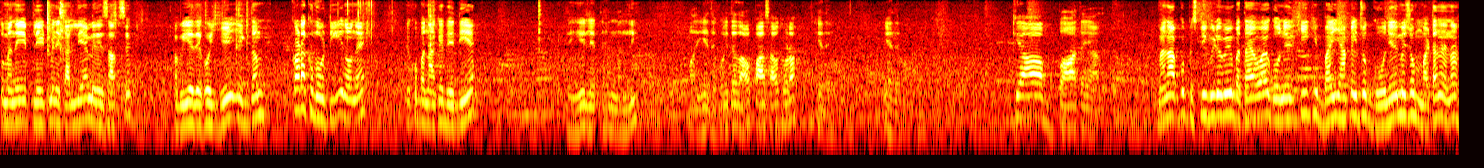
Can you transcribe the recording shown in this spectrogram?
तो मैंने ये प्लेट में निकाल लिया है मेरे हिसाब से। अब ये देखो ये एकदम कड़क रोटी इन्होंने को बना के दे दी है। तो ये लेते हैं नल्ली और ये देखो इधर आओ पास आओ थोड़ा ये देखो ये देखो। क्या बात है यार। मैंने आपको पिछली वीडियो में बताया हुआ है गोनेर की कि भाई यहाँ पे जो गोनेर में जो मटन है ना,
